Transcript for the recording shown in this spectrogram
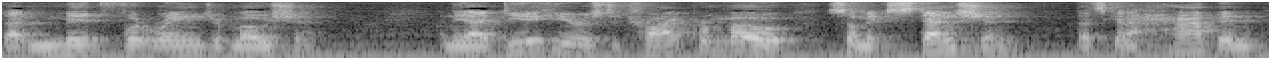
that midfoot range of motion. And the idea here is to try promote some extension that's gonna happen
